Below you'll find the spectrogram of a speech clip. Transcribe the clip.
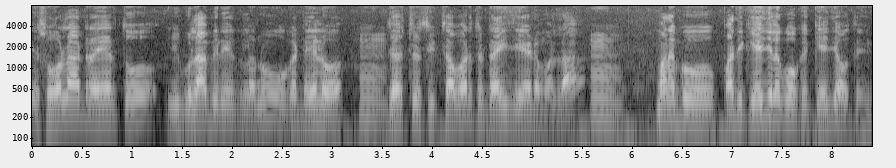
ఈ సోలార్ డ్రైయర్తో ఈ గులాబీ రేకులను ఒక డేలో జస్ట్ సిక్స్ అవర్స్ డ్రై చేయడం వల్ల. మనకు పది కేజీలకు ఒక కేజీ అవుతాయి.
